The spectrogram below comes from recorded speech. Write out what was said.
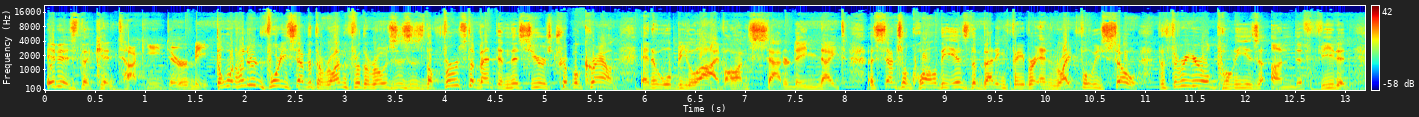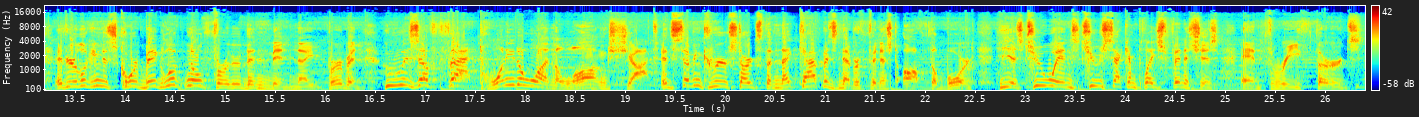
it is the Kentucky Derby. The 147th Run for the Roses is the first event in this year's Triple Crown, and it will be live on Saturday night. Essential Quality is the betting favorite, and rightfully so. The three year old pony is undefeated. If you're looking to score big, look no further than Midnight Bourbon, who is a fat 20 to 1 long shot. In seven career starts, the nightcap has never finished off off the board. He has two wins, two second place finishes, and three thirds.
